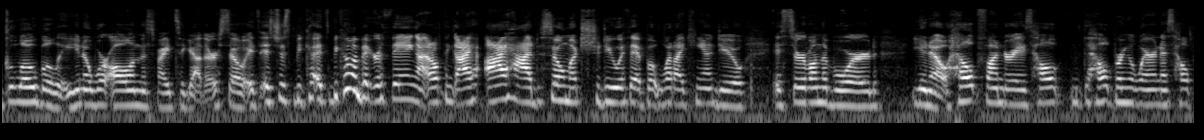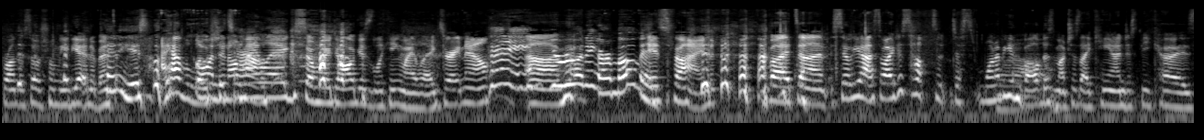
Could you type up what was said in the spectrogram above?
globally. You know we're all in this fight together. So it, it's just because it's become a bigger thing. I don't think i i had so much to do with it but what i can do is serve on the board you know help fundraise help help bring awareness help run the social media and events Penny is, i have like, going to lotion on my legs so my dog is licking my legs right now Penny, Um, you're ruining our moment. it's fine but um, so yeah so i just help to just want to be involved as much as i can just because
